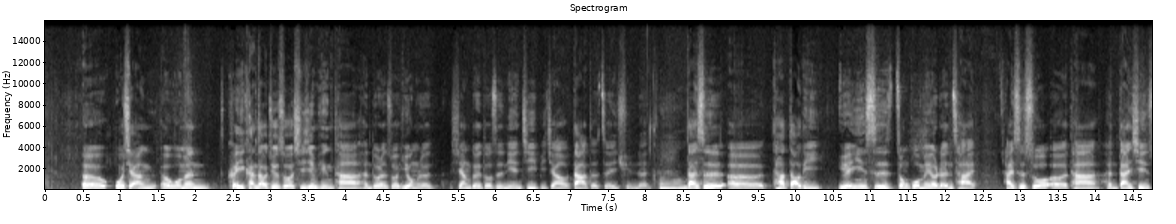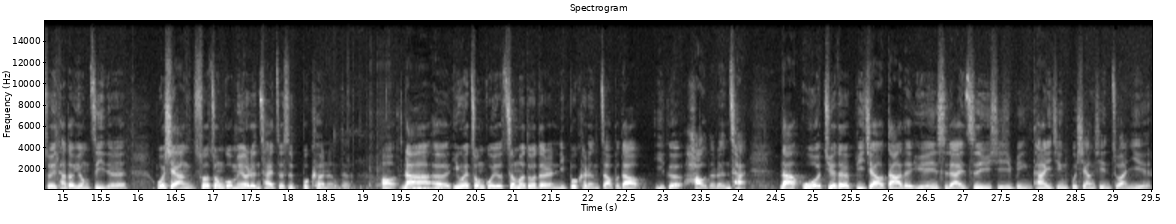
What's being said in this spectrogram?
呃，我想，呃，我们可以看到，就是说，习近平他很多人说用了相对都是年纪比较大的这一群人，嗯，但是呃，他到底原因是中国没有人才，还是说呃他很担心，所以他都用自己的人？我想说，中国没有人才，这是不可能的。哦，那呃，因为中国有这么多的人，你不可能找不到一个好的人才。那我觉得比较大的原因是来自于习近平他已经不相信专业了。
